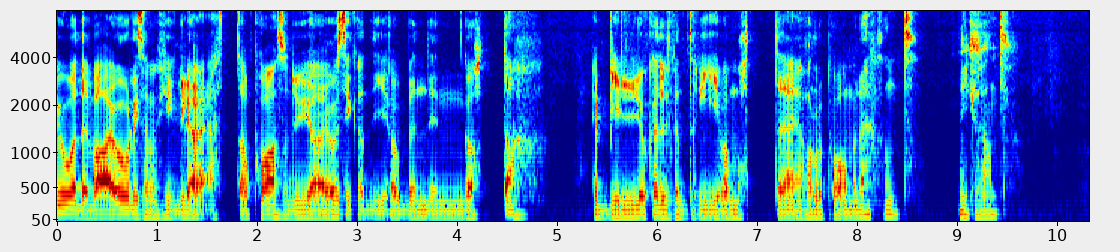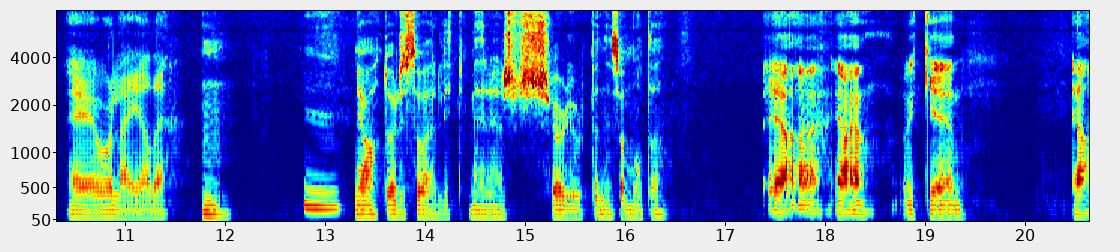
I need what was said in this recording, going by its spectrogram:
jo, og det var jo liksom hyggeligere etterpå, så du gjør jo sikkert jobben din godt, da. Jeg vil jo ikke at du skal drive og måtte holde på med det. sant? Ikke sant? Jeg er jo lei av det. Mm. Ja, du har lyst til å være litt mer sjølhjulpen i så måte. Ja, ja, ja. Og ikke Ja.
